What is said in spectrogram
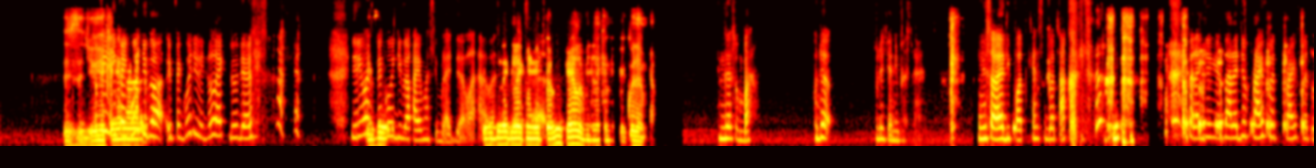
setuju Tapi ya IP kayak gue juga, IP gue juga jelek dulu dari. jadi maksudnya gue juga kayak masih belajar lah. Jelek-jeleknya. IP lu kayak lebih jelekin IP gue deh. Enggak sumpah. Udah, udah jangan dibahas. Misalnya di podcast gue takut. Ntar aja, aja private, private.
